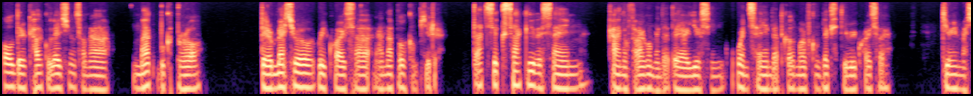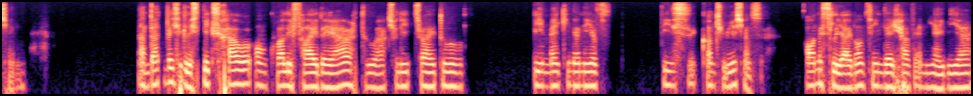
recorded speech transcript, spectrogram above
all their calculations on a MacBook Pro, their measure requires a, an Apple computer. That's exactly the same kind of argument that they are using when saying that Kolmogorov complexity requires a Turing machine. And that basically speaks how unqualified they are to actually try to be making any of these contributions. Honestly, I don't think they have any idea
